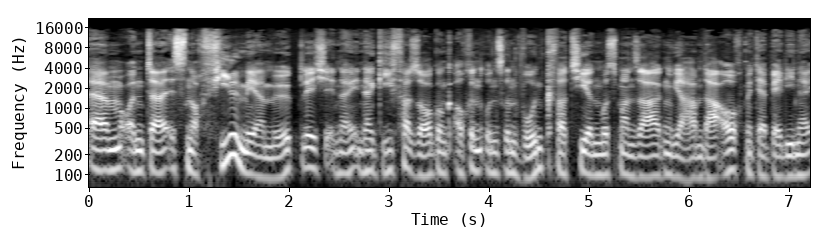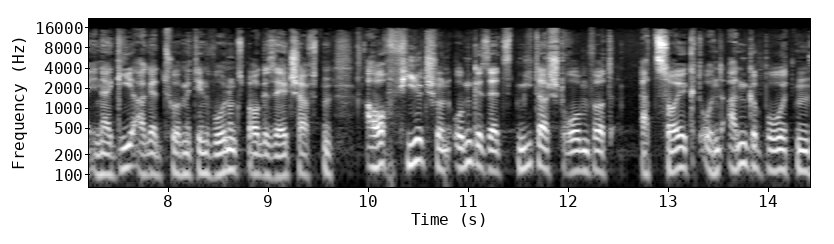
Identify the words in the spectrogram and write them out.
Ähm, und da ist noch viel mehr möglich in der Energieversorgung, auch in unseren Wohnquartieren, muss man sagen. Wir haben da auch mit der Berliner Energieagentur, mit den Wohnungsbaugesellschaften auch viel schon umgesetzt. Mieterstrom wird erzeugt und angeboten.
